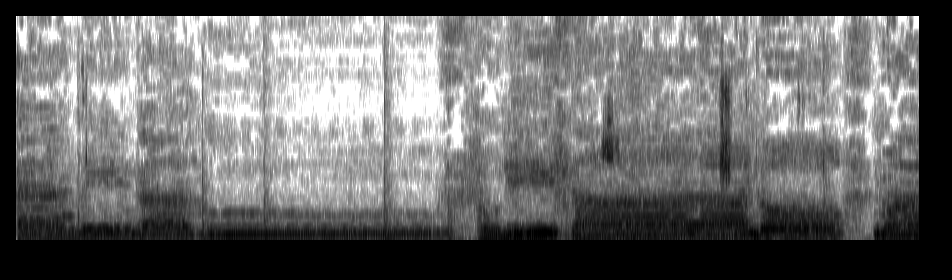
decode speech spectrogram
Emingaku Ngihlalo nwabile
